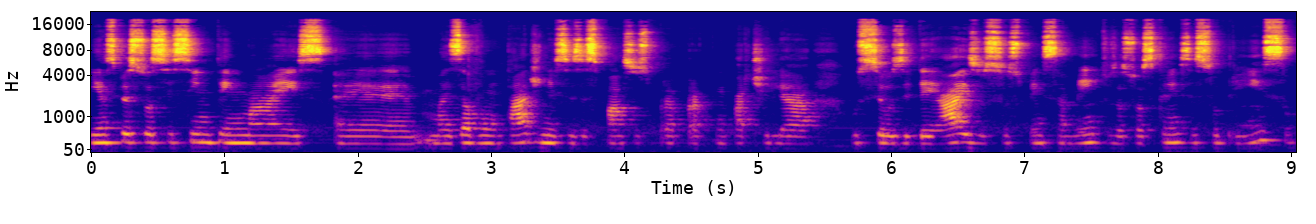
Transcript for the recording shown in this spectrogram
e as pessoas se sentem mais, é, mais à vontade nesses espaços para compartilhar os seus ideais, os seus pensamentos, as suas crenças sobre isso,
